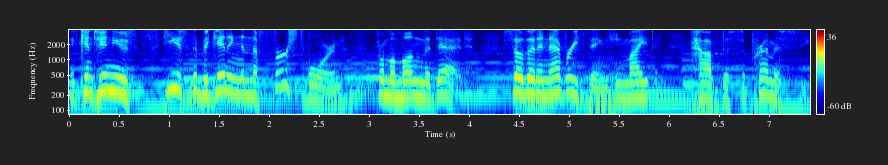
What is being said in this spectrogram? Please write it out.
It continues, He is the beginning and the firstborn from among the dead, so that in everything he might have the supremacy.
